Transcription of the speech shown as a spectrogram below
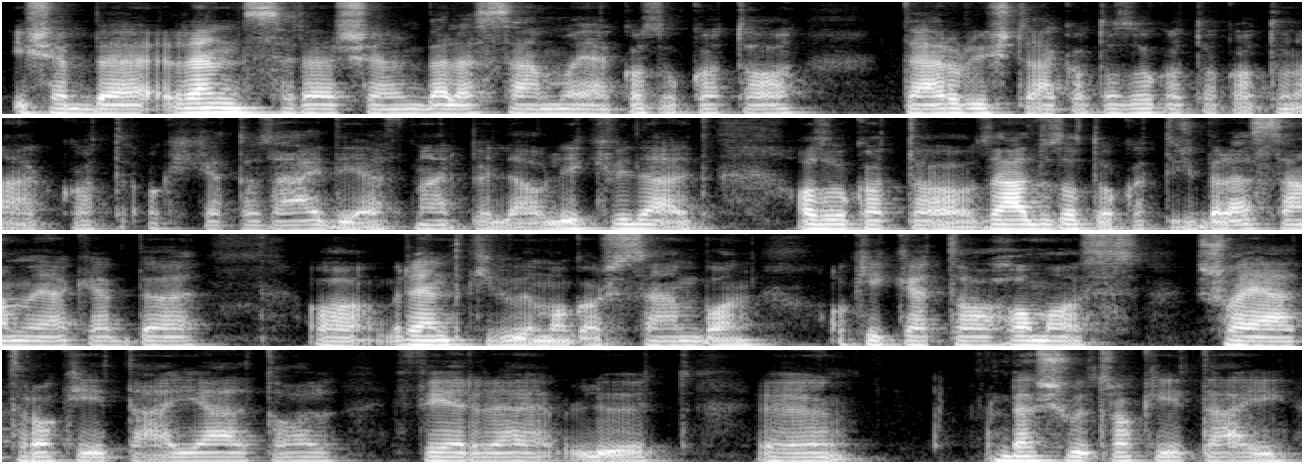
és ebbe rendszeresen beleszámolják azokat a terroristákat, azokat a katonákat, akiket az IDF már például likvidált, azokat az áldozatokat is beleszámolják ebbe a rendkívül magas számban, akiket a Hamas saját rakétái által félre lőtt, besült rakétái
